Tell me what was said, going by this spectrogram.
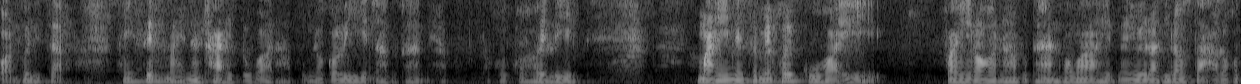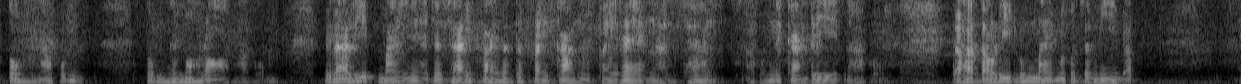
ก่อนเพื่อที่จะให้เส้นไหมนั้นคลายตัวนะครับผมแล้วก็รีดนะครับทุกท่านนะครับแล้วก็ค่อยๆรีดไหมเนี่ยจะไม่ค่อยกลัวไอ้ไฟร้อนนะครับทุกท่านเพราะว่าเห็นไหมเวลาที่เราสาวเราก็ต้มนะครับผม ต้มในหม้อร้อนนะครับผม เวลารีดไหมเนี่ยจะใช้ไฟตั้งแต่ไฟกลางถึงไฟแรงนะครับทุกท่านนะครับผมในการรีดนะครับผม แต่ถ้าเตารีดรุ่นใหม่มันก็จะมีแบบไอ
